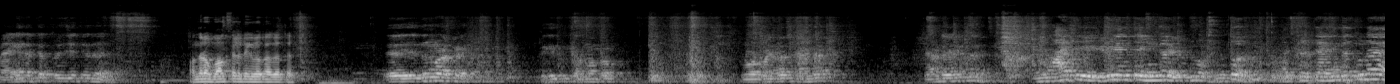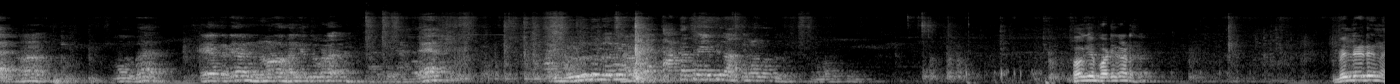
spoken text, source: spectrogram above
ಮ್ಯಾಗಿನ ಅಟ್ಟೆ ಫ್ರಿಜ್ ಐತಿದೆ ಅಂದ್ರೆ ಬಾಕ್ಸ್ ಎಲ್ಲ ತೆಗಿಬೇಕಾಗತ್ತೆ? ಇದನ್ನ ಮಾಡ ಕಡೆ. ತೆಗಿತು ಥರ್ಮಾಕೋಲ್ ನೋಡ್ಕೊಂಡ ಸ್ಟ್ಯಾಂಡ್ ಆಯ್ತು ಇಡಿ ಅಂತ ಹಿಂಗ ಗೊತ್ತು? ಅಷ್ಟೇ ಬಾ. ಏ ತಡಿ ನೋಡು ಹಂಗಿತ್ತು ಹಂಗೆ. ತಾಕತ್ರೆ ಐತಿಲ್ಲ ಮೊದಲು. ಹೋಗಿ ಬಾಡಿ ಗಾರ್ಡ್ ಬಿಲ್ ಇಡಿನ.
